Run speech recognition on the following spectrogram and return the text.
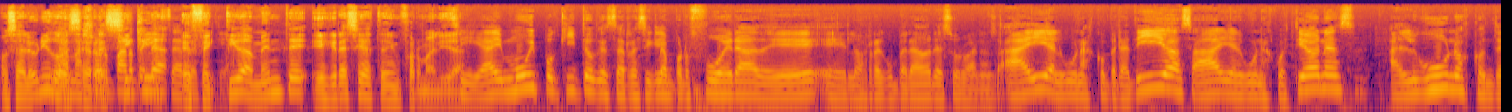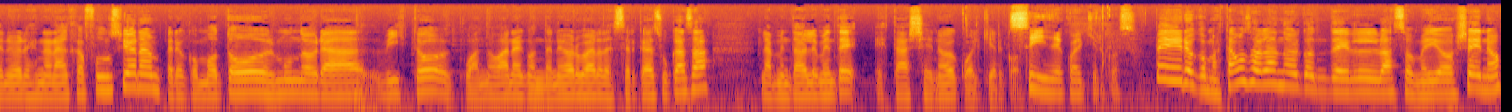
O sea, lo único que se recicla que se recicla. efectivamente es gracias a esta informalidad. Sí, hay muy poquito que se recicla por fuera de eh, los recuperadores urbanos. Hay algunas cooperativas, hay algunas cuestiones, algunos contenedores naranja funcionan, pero como todo el mundo habrá visto, cuando van al contenedor verde cerca de su casa, lamentablemente está lleno de cualquier cosa. Sí, de cualquier cosa. Pero como estamos hablando del, vaso medio lleno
